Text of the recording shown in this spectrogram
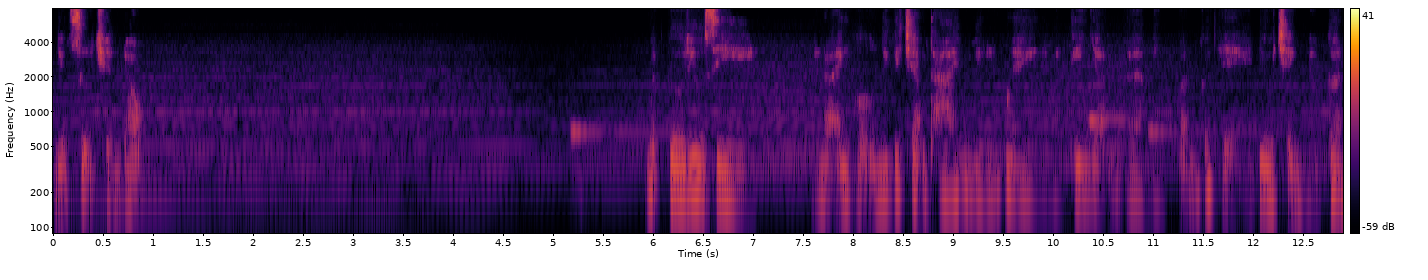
Những sự chuyển động. Bất cứ điều gì mà nó ảnh hưởng đến cái trạng thái của mình lúc này thì mình ghi nhận và mình vẫn có thể điều chỉnh nếu cần.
